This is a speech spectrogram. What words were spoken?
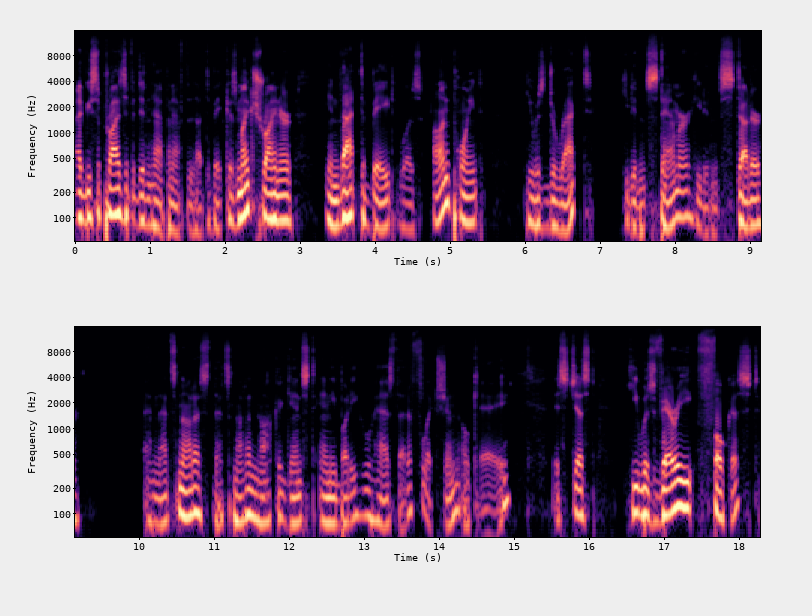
I'd be surprised if it didn't happen after that debate because Mike Schreiner in that debate was on point. He was direct. He didn't stammer. He didn't stutter. And that's not a that's not a knock against anybody who has that affliction. Okay, it's just he was very focused.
